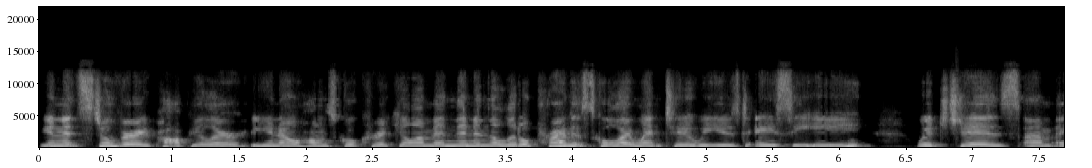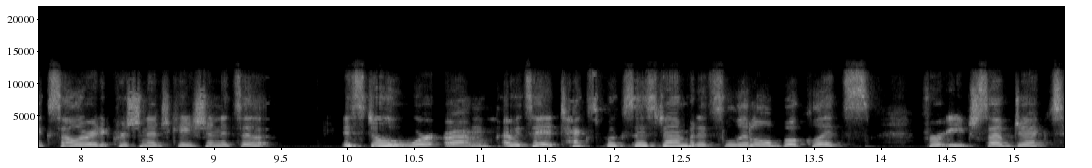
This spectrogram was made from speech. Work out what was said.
and it's still very popular you know homeschool curriculum and then in the little private school i went to we used ace which is um, accelerated Christian education. It's a it's still a work um, I would say a textbook system, but it's little booklets for each subject,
